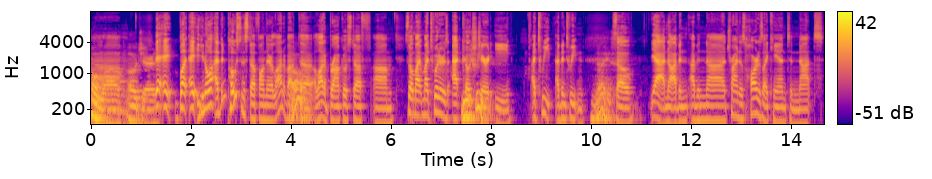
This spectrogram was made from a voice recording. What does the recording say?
Oh wow! Um, oh, Jared. Yeah, hey, but hey, you know what? I've been posting stuff on there a lot about oh. uh, a lot of Bronco stuff. Um, so my, my Twitter is at Coach Jared E. I tweet. I've been tweeting. Nice. So yeah, no, I've been I've been uh, trying as hard as I can to not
